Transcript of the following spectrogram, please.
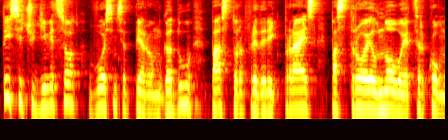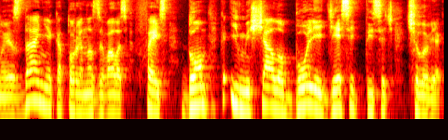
1981 году пастор Фредерик Прайс построил новое церковное здание, которое называлось Фейс Дом и вмещало более 10 тысяч человек.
